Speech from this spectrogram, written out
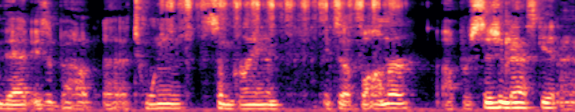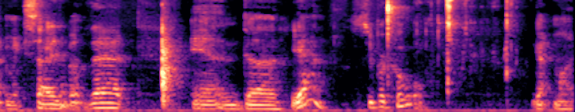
that is about uh, 20 some gram. It's a bomber a precision basket. I'm excited about that. And uh, yeah, super cool. Got my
